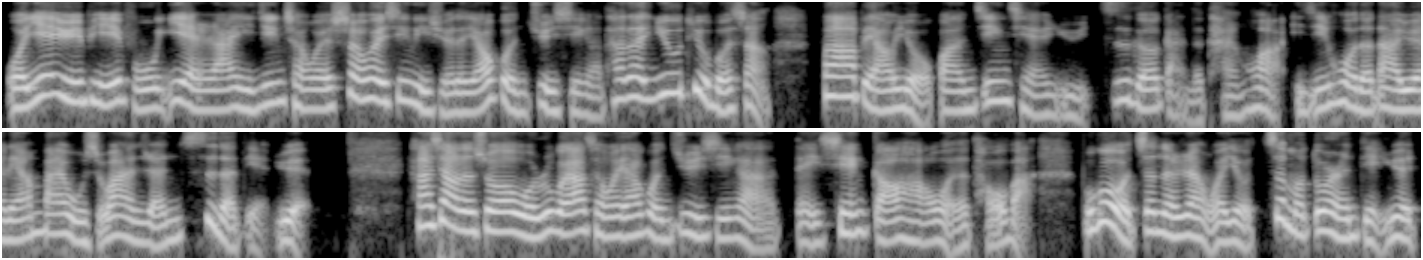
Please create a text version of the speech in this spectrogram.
我揶揄皮肤俨然已经成为社会心理学的摇滚巨星啊！他在 YouTube 上发表有关金钱与资格感的谈话，已经获得大约两百五十万人次的点阅。他笑着说：“我如果要成为摇滚巨星啊，得先搞好我的头发。不过我真的认为有这么多人点阅，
